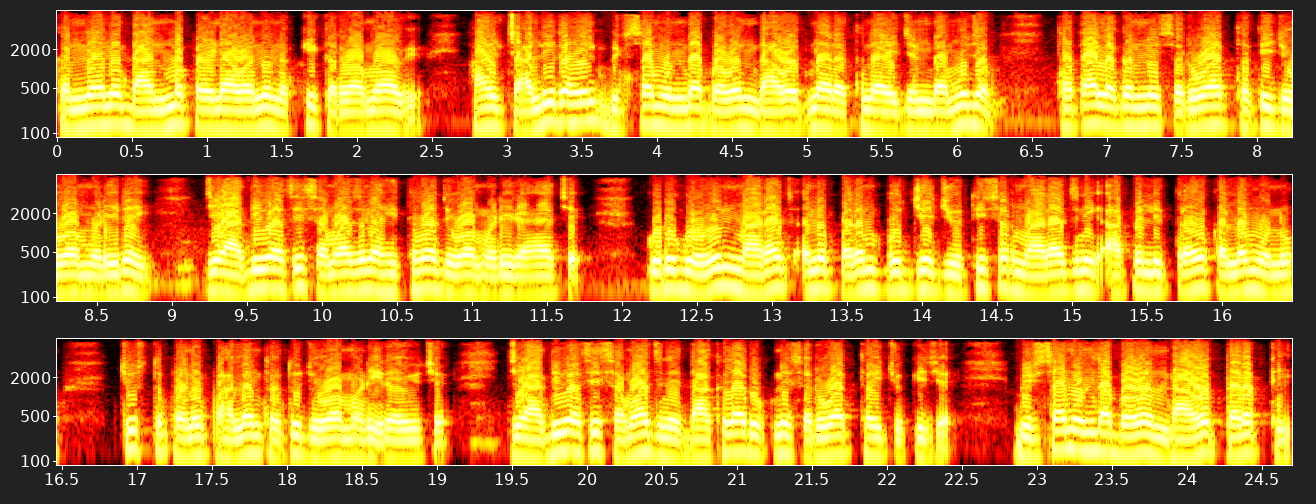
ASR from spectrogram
કન્યાને દાનમાં પરિણાવવાનું નક્કી કરવામાં આવ્યું. હાલ ચાલી રહેલ બિરસા મુંડા ભવન દાહોદના રથના એજન્ડા મુજબ થતા લગ્નની શરૂઆત થતી જોવા મળી રહી, જે આદિવાસી સમાજના હિતમાં જોવા મળી રહ્યા છે. ગુરુ ગોવિંદ મહારાજ અને પરમ પૂજ્ય જ્યોતિસર મહારાજની આપેલી ત્રણ કલમોનું ચુસ્તપણે પાલન થતું જોવા મળી રહ્યું છે. જે આદિવાસી સમાજને દાખલા રૂપની શરૂઆત થઈ ચૂકી છે. બિરસા મુંડા ભવન દાહોદ તરફથી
